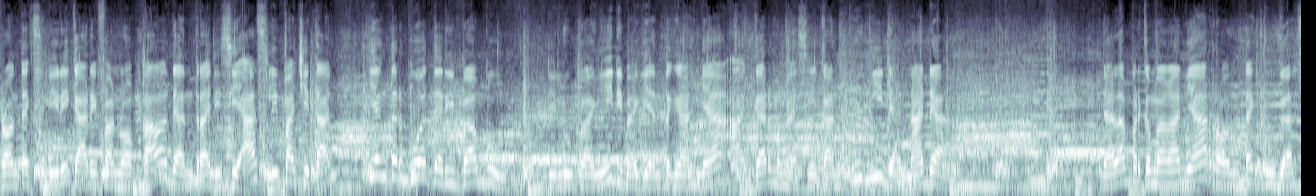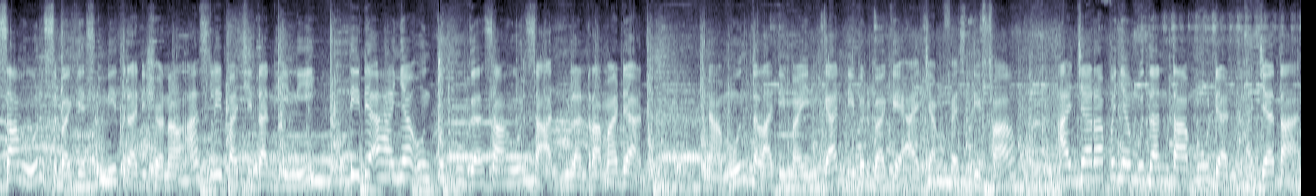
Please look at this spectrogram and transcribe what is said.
Rontek sendiri kearifan lokal dan tradisi asli Pacitan yang terbuat dari bambu, dilubangi di bagian tengahnya agar menghasilkan bunyi dan nada. Dalam perkembangannya, rontek gugah sahur sebagai seni tradisional asli Pacitan ini tidak hanya untuk gugah sahur saat bulan Ramadan, namun telah dimainkan di berbagai ajang festival, acara penyambutan tamu dan hajatan.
